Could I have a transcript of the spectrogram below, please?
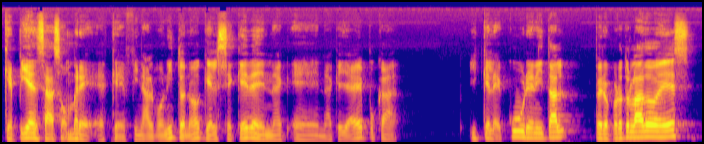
que piensas, hombre, es que final bonito, ¿no? Que él se quede en, en aquella época y que le curen y tal, pero por otro lado es,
